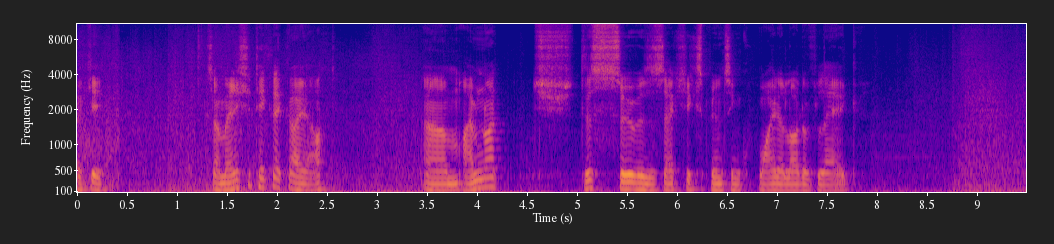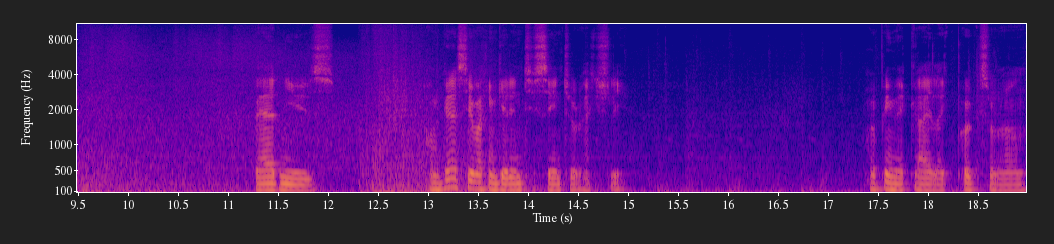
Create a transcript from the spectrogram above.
Okay. So I managed to take that guy out. Um, I'm not... This server is actually experiencing quite a lot of lag. Bad news. I'm gonna see if I can get into center actually. Hoping that guy like pokes around.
